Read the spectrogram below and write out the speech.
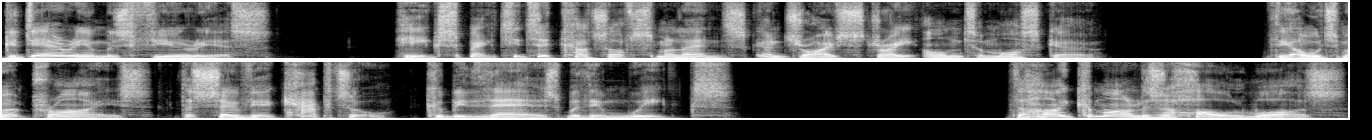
Guderian was furious. He expected to cut off Smolensk and drive straight on to Moscow. The ultimate prize, the Soviet capital, could be theirs within weeks. The High Command as a whole was,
